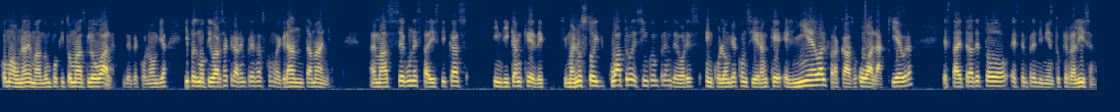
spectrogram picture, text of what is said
como a una demanda un poquito más global desde Colombia y pues motivarse a crear empresas como de gran tamaño. Además, según estadísticas, indican que de si mal no estoy, cuatro de cinco emprendedores en Colombia consideran que el miedo al fracaso o a la quiebra está detrás de todo este emprendimiento que realizan.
